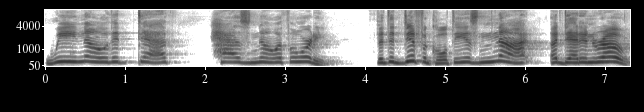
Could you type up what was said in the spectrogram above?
we know that death has no authority, that the difficulty is not a dead end road.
